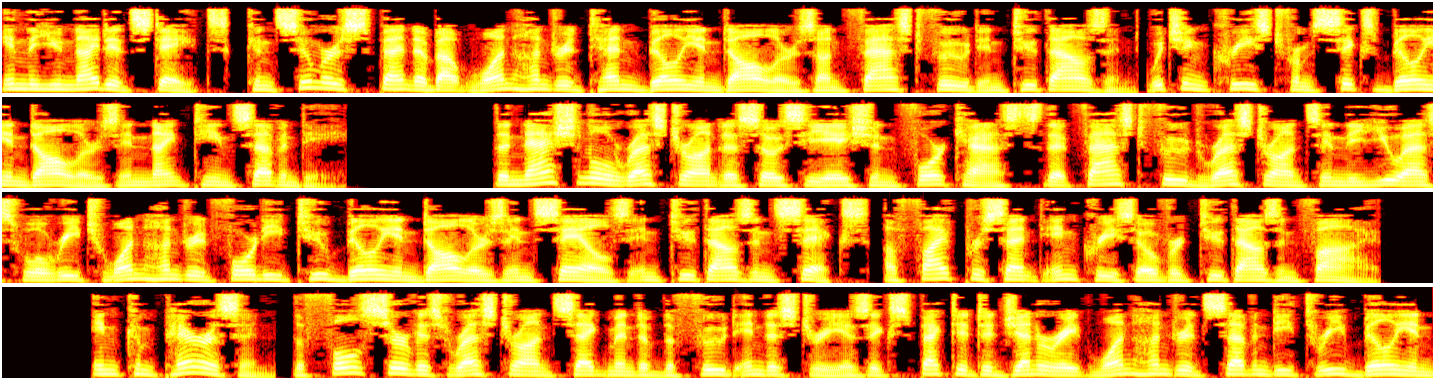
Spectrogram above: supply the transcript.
In the United States, consumers spent about $110 billion on fast food in 2000 which increased from $6 billion in 1970. The National Restaurant Association forecasts that fast food restaurants in the U.S. will reach $142 billion in sales in 2006, a 5% increase over 2005. In comparison, the full-service restaurant segment of the food industry is expected to generate $173 billion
